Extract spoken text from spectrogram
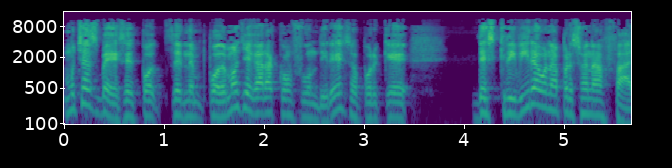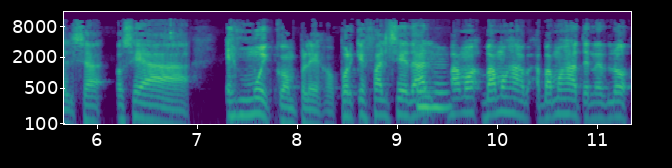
muchas veces podemos llegar a confundir eso porque describir a una persona falsa, o sea, es muy complejo, porque falsedad vamos, vamos, a, vamos a tenerlo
